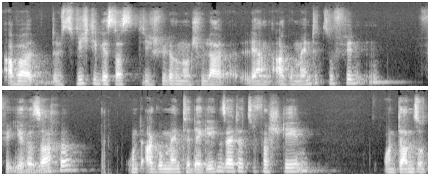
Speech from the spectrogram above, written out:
Aber das Wichtige ist, dass die Schülerinnen und Schüler lernen, Argumente zu finden für ihre Sache und Argumente der Gegenseite zu verstehen und dann so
